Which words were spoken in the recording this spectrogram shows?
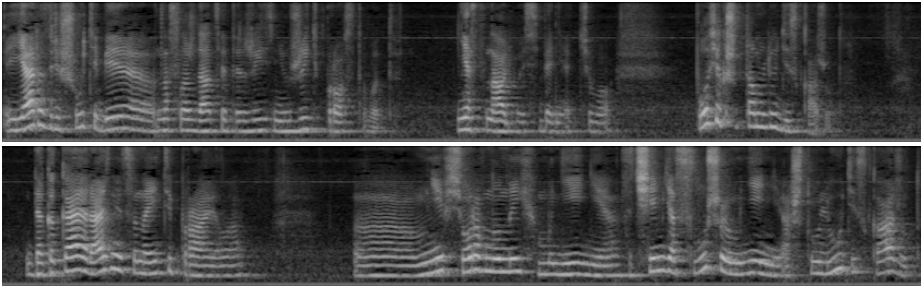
И я разрешу тебе наслаждаться этой жизнью, жить просто вот, не останавливая себя ни от чего. Пофиг, что там люди скажут. Да какая разница на эти правила? Э, мне все равно на их мнение. Зачем я слушаю мнение? А что люди скажут?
